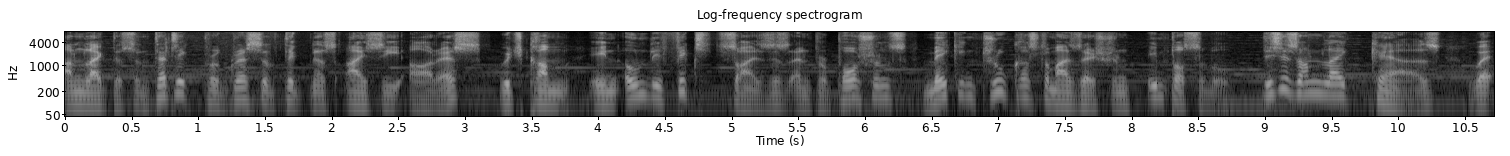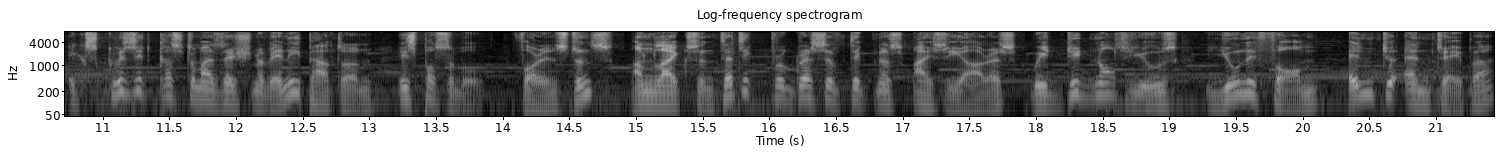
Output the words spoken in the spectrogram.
Unlike the synthetic progressive thickness ICRS, which come in only fixed sizes and proportions, making true customization impossible. This is unlike CAIRS, where exquisite customization of any pattern is possible. For instance, unlike synthetic progressive thickness ICRS, we did not use uniform end-to-end taper,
